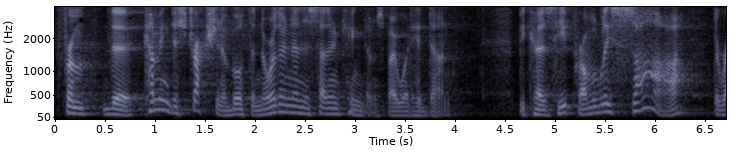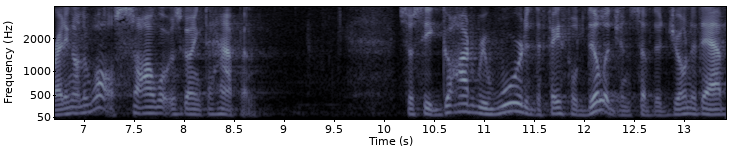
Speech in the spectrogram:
from the coming destruction of both the northern and the southern kingdoms by what he had done, because he probably saw the writing on the wall, saw what was going to happen. So, see, God rewarded the faithful diligence of the Jonadab,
